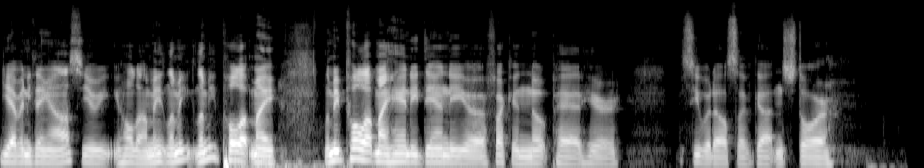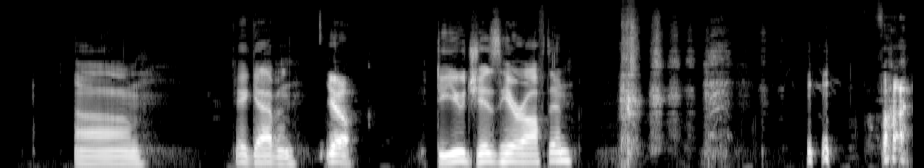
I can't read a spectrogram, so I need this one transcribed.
Do you have anything else? You, you hold on. Let me let me let me pull up my let me pull up my handy dandy uh, fucking notepad here. See what else I've got in store. Um, hey Gavin, Yo, do you jizz here often? fuck.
